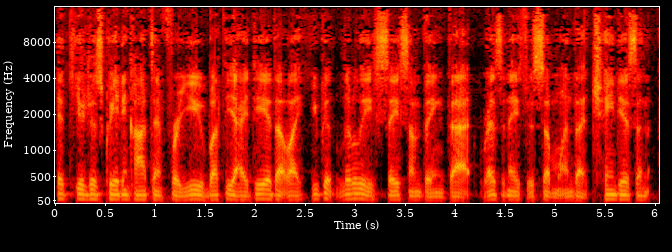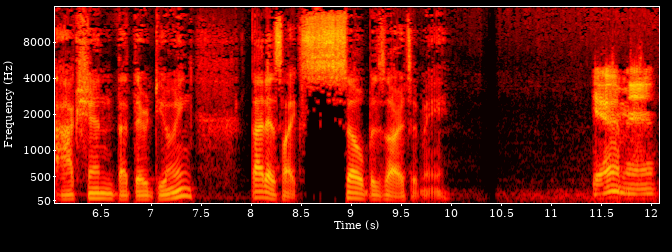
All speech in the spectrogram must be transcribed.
it, you're just creating content for you. But the idea that like you could literally say something that resonates with someone that changes an action that they're doing, that is like so bizarre to me. Yeah, man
